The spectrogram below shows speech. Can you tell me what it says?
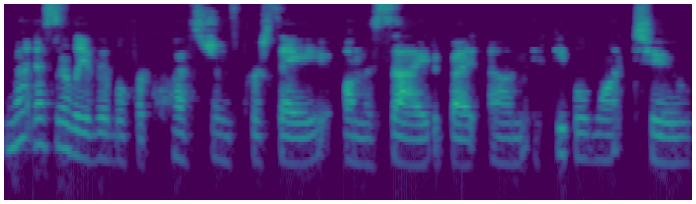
not necessarily available for questions per se on the side, but um, if people want to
